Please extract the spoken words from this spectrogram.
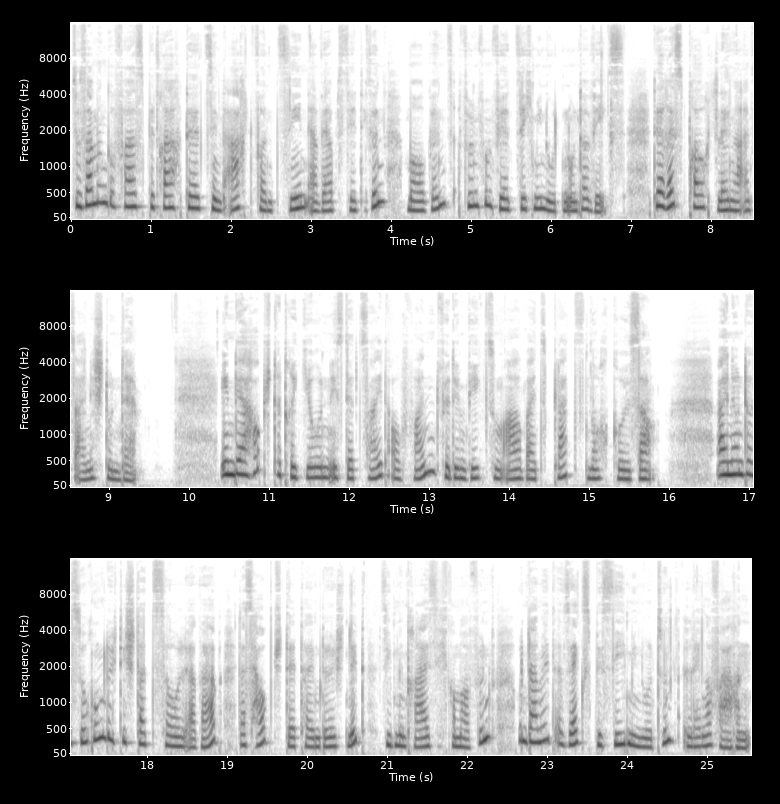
Zusammengefasst betrachtet sind acht von zehn Erwerbstätigen morgens 45 Minuten unterwegs. Der Rest braucht länger als eine Stunde. In der Hauptstadtregion ist der Zeitaufwand für den Weg zum Arbeitsplatz noch größer. Eine Untersuchung durch die Stadt Seoul ergab, dass Hauptstädter im Durchschnitt 37,5 und damit sechs bis sieben Minuten länger fahren.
